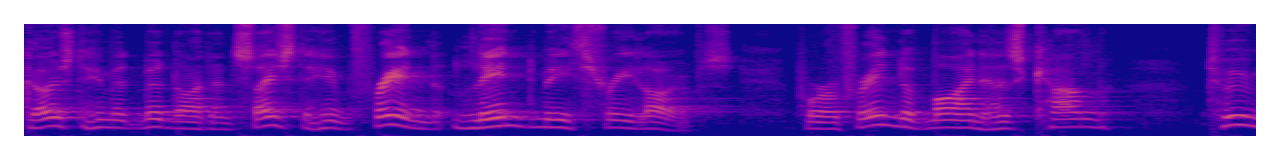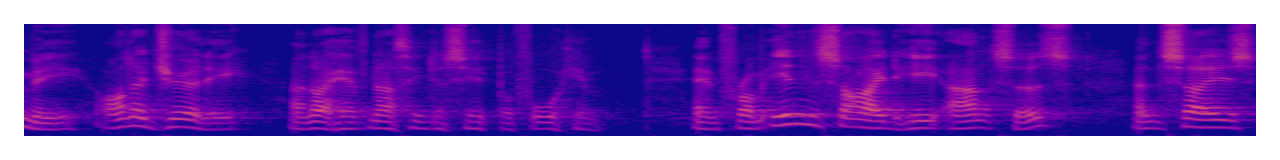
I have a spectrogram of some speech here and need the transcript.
goes to him at midnight and says to him, Friend, lend me three loaves, for a friend of mine has come to me on a journey and I have nothing to set before him. And from inside he answers and says,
